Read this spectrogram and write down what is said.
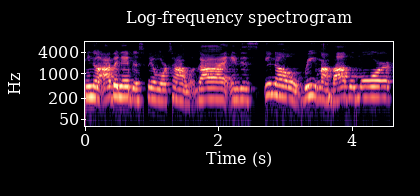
you know, I've been able to spend more time with God and just, you know, read my Bible more,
